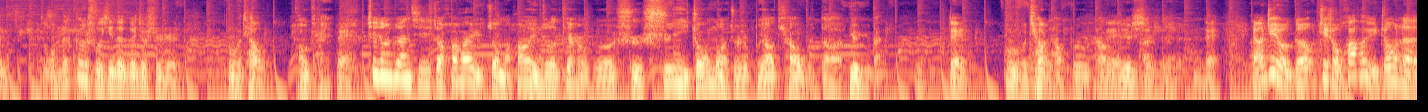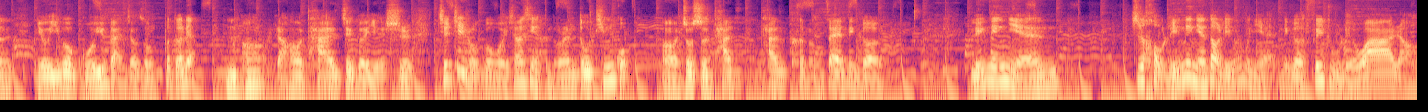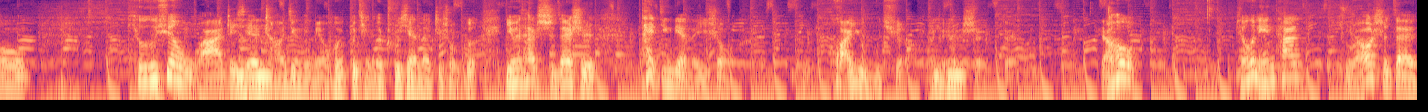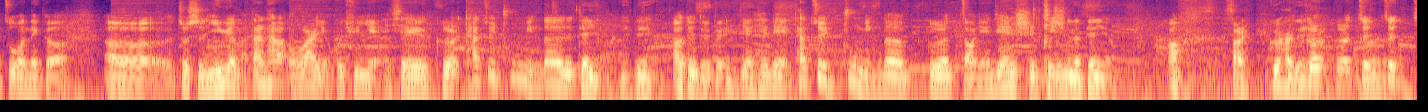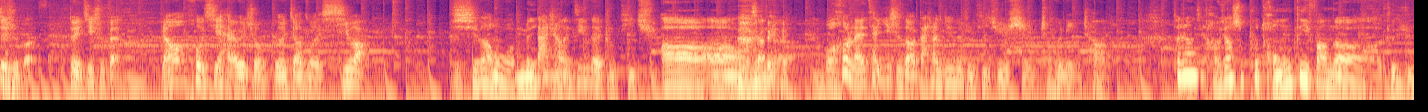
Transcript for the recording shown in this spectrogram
我们更熟悉的歌就是《不如跳舞》。，OK。对，这张专辑叫《花花宇宙》嘛，《花花宇宙》的第二首歌是《失忆周末》，就是不要跳舞的粤语版。对，不如跳舞。跳，不如跳舞的对。是是是，嗯，对。然后这首歌，这首《花花宇宙》呢，有一个国语版叫做《不得了》嗯啊、哼，然后它这个也是，其实这首歌我相信很多人都听过，呃，就是它它可能在那个零零年之后，零零年到零五年那个非主流啊，然后 QQ 炫舞啊这些场景里面会不停的出现的这首歌，因为它实在是太经典的一首华语舞曲了，我觉得是、对。然后陈慧琳她主要是在做那个呃，就是音乐嘛，但是她偶尔也会去演一些歌。她最出名的电影嘛，演电影，啊，对对对，嗯演一些电影。她最著名的歌早年间是最记事著名的电影，哦，sorry，歌还是电影？歌歌最最最记事本。对记事本。啊然后后期还有一首歌叫做《希望》，希望我们大长今的主题曲。哦哦，我想起来了，我后来才意识到，大长今的主题曲是陈慧琳唱的。大长今好像是不同地方的主题曲，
